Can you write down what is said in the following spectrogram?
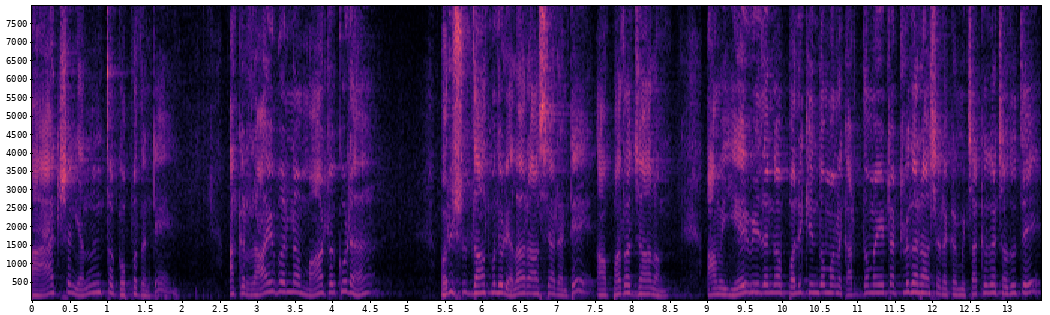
ఆ యాక్షన్ ఎంత గొప్పదంటే అక్కడ రాయబడిన మాట కూడా పరిశుద్ధాత్మదేవుడు ఎలా రాశాడంటే ఆ పదజాలం ఆమె ఏ విధంగా పలికిందో మనకు అర్థమయ్యేటట్లుగా రాశాడు. అక్కడ మీరు చక్కగా చదివితే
